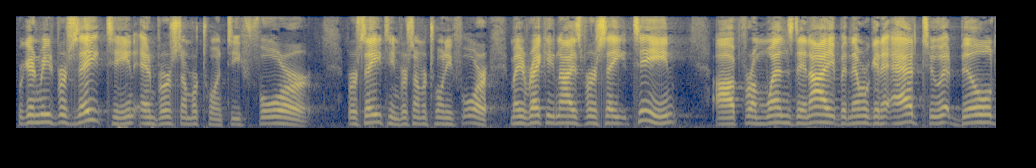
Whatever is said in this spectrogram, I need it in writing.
we're going to read verses 18 and verse number 24. Verse 18, verse number 24. You may recognize verse 18. Uh, from Wednesday night, but then we're going to add to it, build.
